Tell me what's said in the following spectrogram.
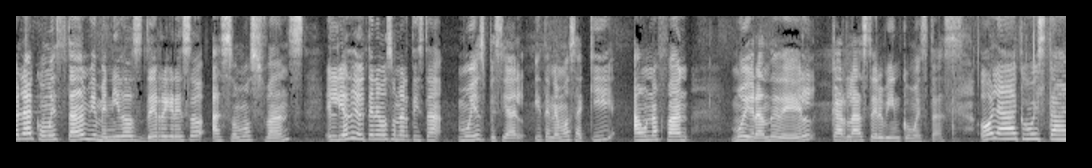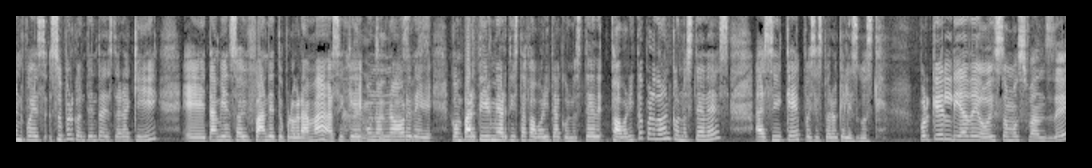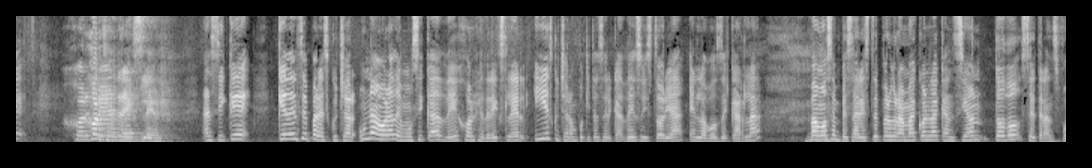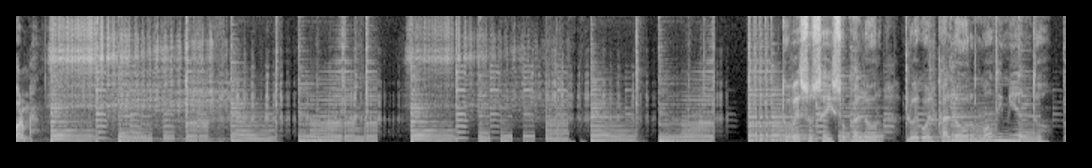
Hola, ¿cómo están? Bienvenidos de regreso a Somos Fans. El día de hoy tenemos un artista muy especial y tenemos aquí a una fan muy grande de él, Carla Servín. ¿Cómo estás? Hola, ¿cómo están? Pues súper contenta de estar aquí. Eh, también soy fan de tu programa, así que un honor de compartir mi artista favorita con ustedes, favorito, perdón, con ustedes. Así que pues espero que les guste. Porque el día de hoy somos fans de Jorge, Jorge Drexler. Drexler. Así que quédense para escuchar una hora de música de Jorge Drexler y escuchar un poquito acerca de su historia en la voz de Carla. Vamos a empezar este programa con la canción Todo se transforma. Tu beso se hizo calor, luego el calor movimiento,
